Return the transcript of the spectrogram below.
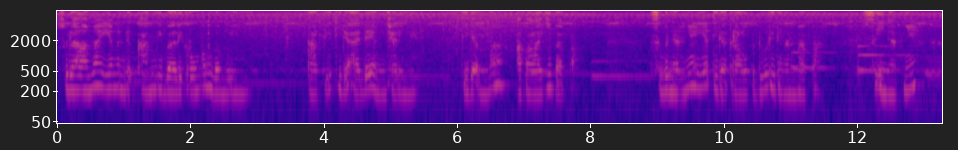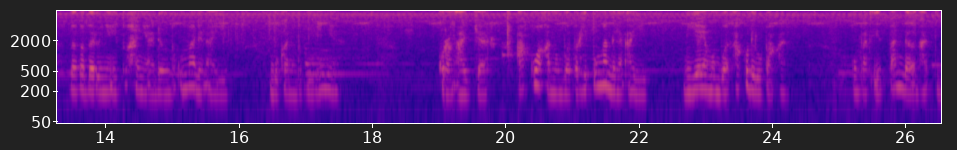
Sudah lama ia mendekam di balik rumpun bambu ini. Tapi tidak ada yang mencarinya. Tidak emak, apalagi bapak. Sebenarnya ia tidak terlalu peduli dengan bapak. Seingatnya, bapak barunya itu hanya ada untuk emak dan Ayib, bukan untuk dirinya. Kurang ajar, aku akan membuat perhitungan dengan Ayib. Dia yang membuat aku dilupakan. Umpat Ipan dalam hati.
